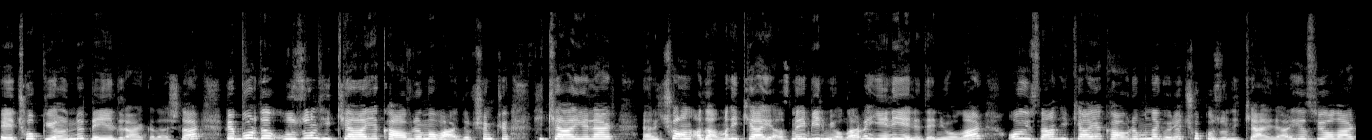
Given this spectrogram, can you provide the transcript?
e, çok yönlü değildir arkadaşlar. Ve burada uzun hikaye kavramı vardır. Çünkü hikayeler yani şu an adamlar hikaye yazmayı bilmiyorlar ve yeni yeni deniyorlar. O yüzden hikaye kavramına göre çok uzun hikayeler yazıyorlar.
